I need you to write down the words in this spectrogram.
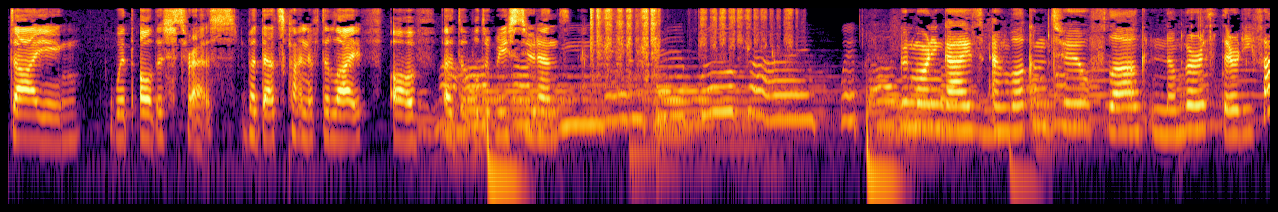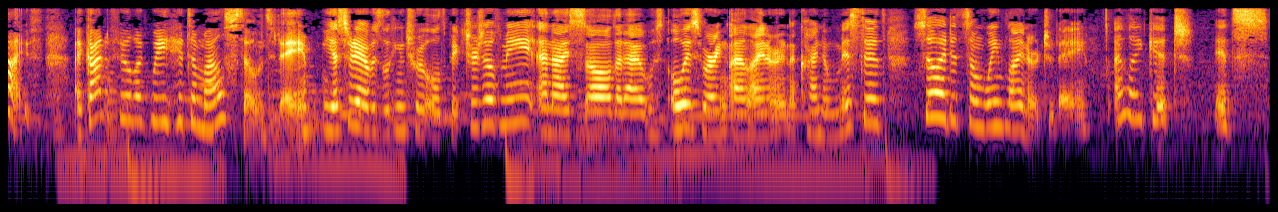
dying with all the stress, but that's kind of the life of a double degree student. Good morning guys and welcome to vlog number 35. I kind of feel like we hit a milestone today. Yesterday I was looking through old pictures of me and I saw that I was always wearing eyeliner and I kind of missed it. So I did some winged liner today. I like it. It's,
